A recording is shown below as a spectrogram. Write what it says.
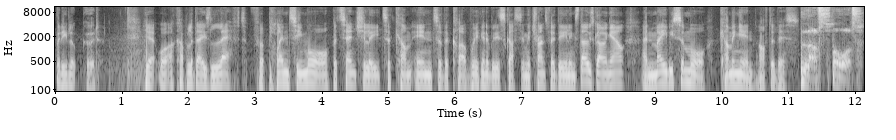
but he looked good. Yeah, well, a couple of days left for plenty more potentially to come into the club. We're going to be discussing the transfer dealings, those going out, and maybe some more coming in after this. Love sport.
